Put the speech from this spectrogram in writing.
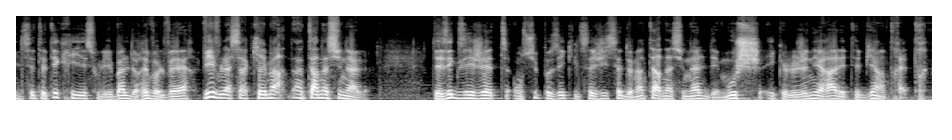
il s'était écrié sous les balles de revolver Vive la cinquième internationale Des exégètes ont supposé qu'il s'agissait de l'international des mouches et que le général était bien un traître.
